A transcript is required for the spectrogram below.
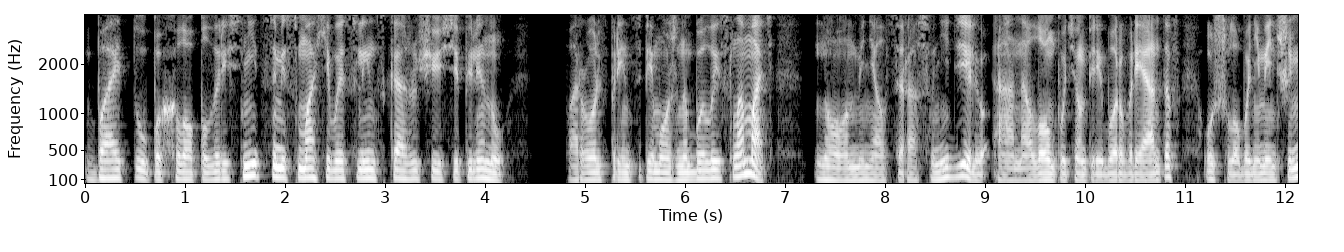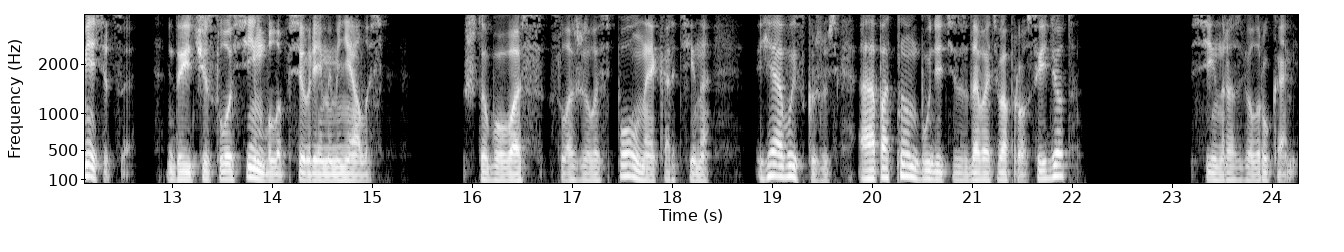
Бай тупо хлопал ресницами, смахивая с линз кажущуюся пелену. Пароль, в принципе, можно было и сломать, но он менялся раз в неделю, а на лом путем перебора вариантов ушло бы не меньше месяца. Да и число символов все время менялось. Чтобы у вас сложилась полная картина – я выскажусь, а потом будете задавать вопросы. Идет?» Син развел руками.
